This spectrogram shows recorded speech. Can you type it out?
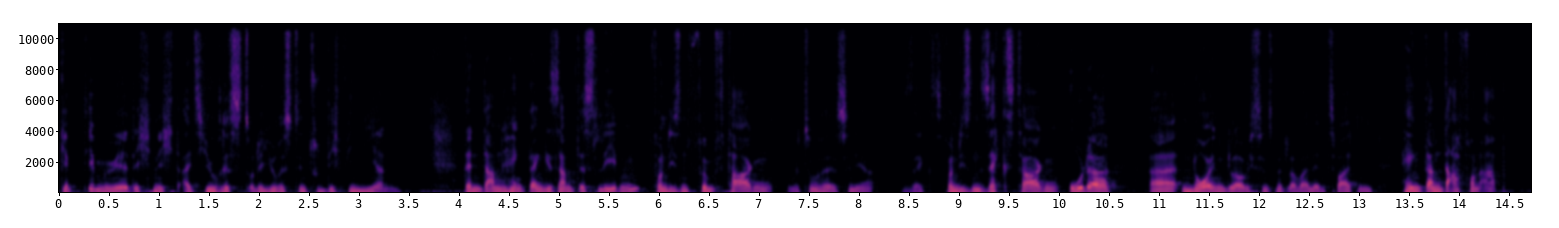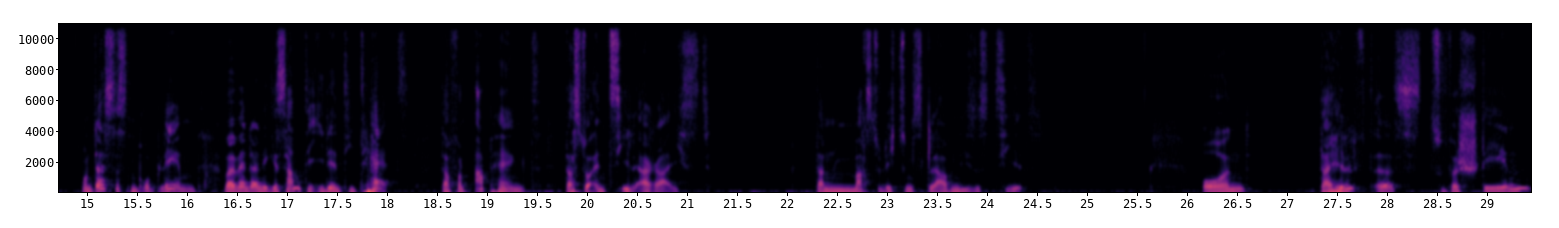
Gib dir Mühe, dich nicht als Jurist oder Juristin zu definieren. Denn dann hängt dein gesamtes Leben von diesen fünf Tagen, beziehungsweise es sind ja sechs, von diesen sechs Tagen oder äh, neun, glaube ich, sind es mittlerweile im zweiten, hängt dann davon ab. Und das ist ein Problem, weil wenn deine gesamte Identität davon abhängt, dass du ein Ziel erreichst, dann machst du dich zum Sklaven dieses Ziels. Und da hilft es zu verstehen,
